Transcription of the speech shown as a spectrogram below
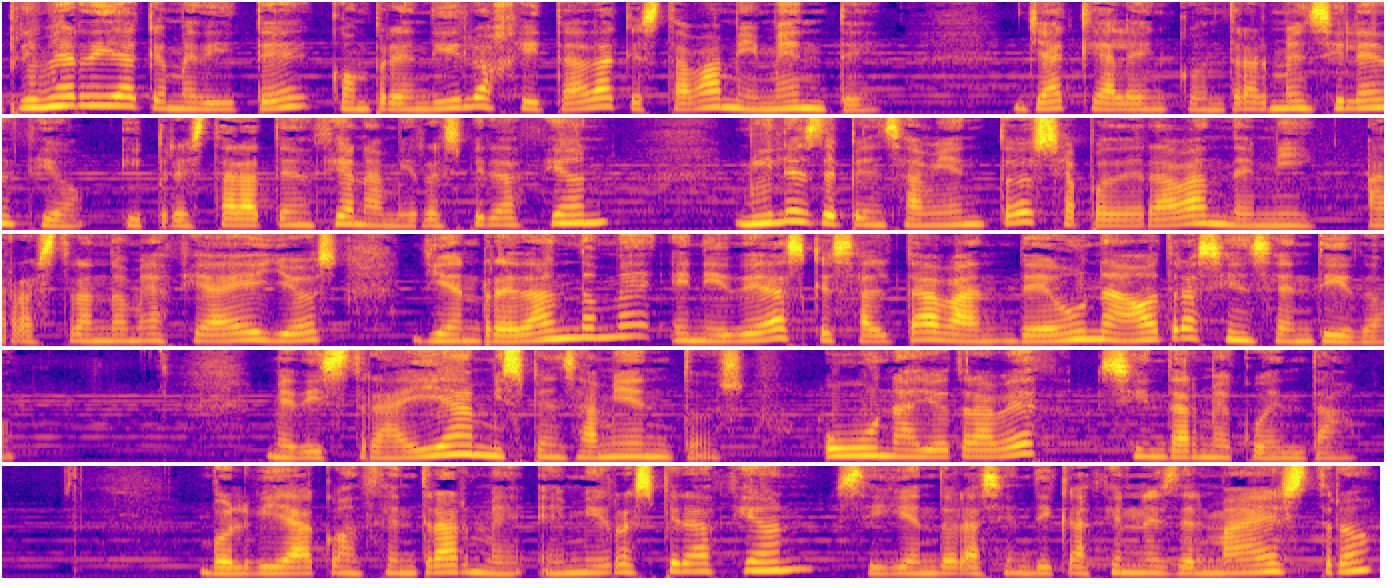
primer día que medité comprendí lo agitada que estaba mi mente, ya que al encontrarme en silencio y prestar atención a mi respiración, miles de pensamientos se apoderaban de mí, arrastrándome hacia ellos y enredándome en ideas que saltaban de una a otra sin sentido me distraía mis pensamientos una y otra vez sin darme cuenta. Volvía a concentrarme en mi respiración, siguiendo las indicaciones del maestro,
